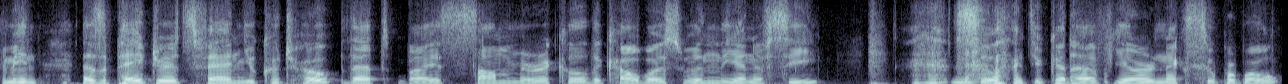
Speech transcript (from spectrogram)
I mean, as a Patriots fan, you could hope that by some miracle the Cowboys win the NFC no. so that you could have your next Super Bowl.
